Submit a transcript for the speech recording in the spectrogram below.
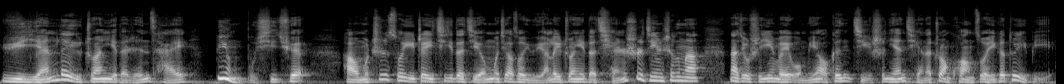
语言类专业的人才并不稀缺。好，我们之所以这一期的节目叫做语言类专业的前世今生呢，那就是因为我们要跟几十年前的状况做一个对比。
